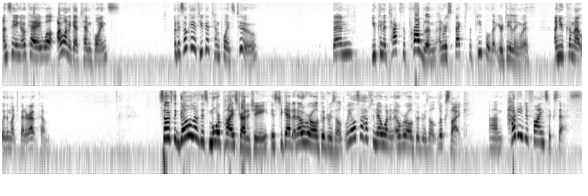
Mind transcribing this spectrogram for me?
and seeing, okay, well, I want to get 10 points, but it's okay if you get 10 points too, then you can attack the problem and respect the people that you're dealing with and you come out with a much better outcome. So if the goal of this more pie strategy is to get an overall good result, we also have to know what an overall good result looks like. Um, how do you define success?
